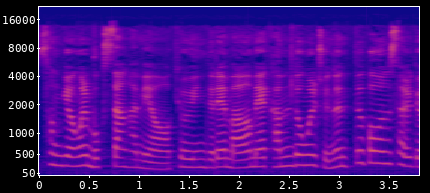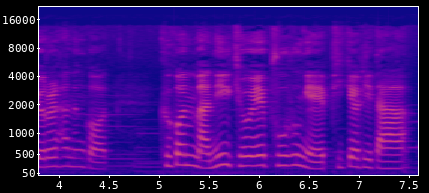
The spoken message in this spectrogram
성경을 묵상하며 교인들의 마음에 감동을 주는 뜨거운 설교를 하는 것. 그것만이 교회 부흥의 비결이다.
